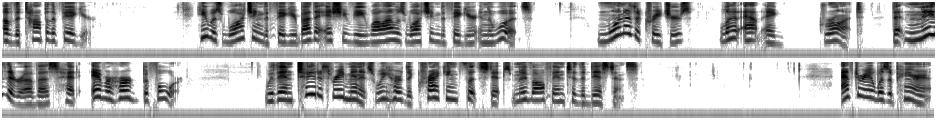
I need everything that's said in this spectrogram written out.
of the top of the figure. He was watching the figure by the SUV while I was watching the figure in the woods. One of the creatures let out a grunt that neither of us had ever heard before. Within two to three minutes, we heard the cracking footsteps move off into the distance. After it was apparent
